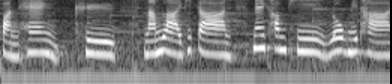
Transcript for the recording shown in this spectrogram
ฟันแห้ง คือ น้ำลายพิการในคัมภีโลกนิทาน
